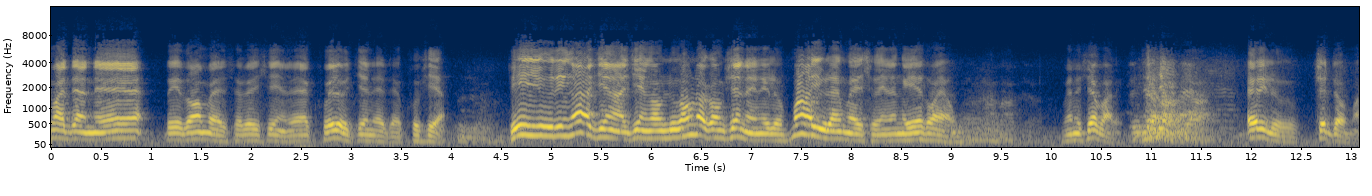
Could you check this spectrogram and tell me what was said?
မှတ်တဲ့နဲ့သိသွားမယ်ဆိုလို့ရှိရင်လေခွေးလို့ကျင့်တဲ့ခွေးဖြစ်ရဒီယူဒီငါအကျင့်အကျင့်ကောင်လူကောင်းတဲ့ကောင်ဖြစ်နိုင်တယ်လို့မှားယူလိုက်မယ်ဆိုရင်လည်းငရဲသွားရအောင်ဘယ်နှချက်ပါလဲသိကြပါဗျာအဲ့ဒီလိုဖြစ်တော့မှ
